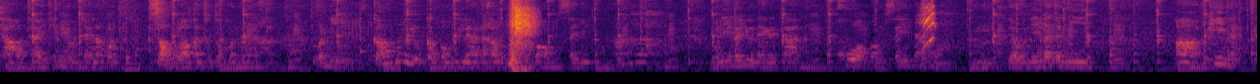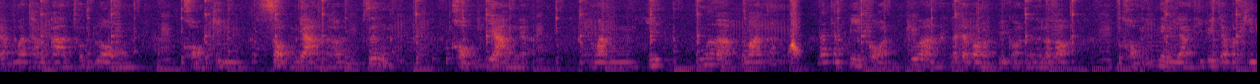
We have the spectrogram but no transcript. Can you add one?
ชาวไทยที่มีหัวใจรักคนสองล้อกันทุกๆคนด้วยนะครับ วันนี้ก็มาอยู่กับผมอีกแล้วนะครับบอมซีดวันนี้เราอยู่ในรายการครัวบอมซีดนะครับผมเดี๋ยววันนี้เราจะมีพี่เนี่ยจะมาทำการทดลองของกิน 2 อย่างนะครับผมซึ่งของอีกอย่างเนี่ยมันฮิตเมื่อประมาณน่าจะปีก่อนพี่ว่าน่าจะประมาณปีก่อนเออแล้วก็ของอีกหนึ่งอย่างที่พี่จะมากิน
